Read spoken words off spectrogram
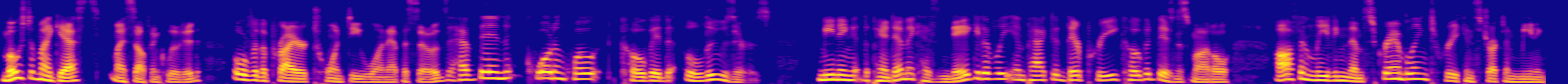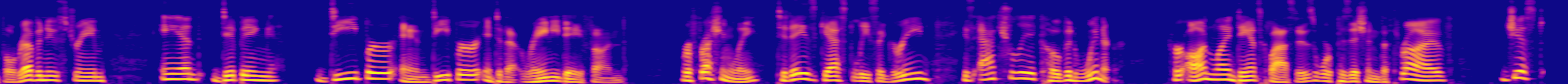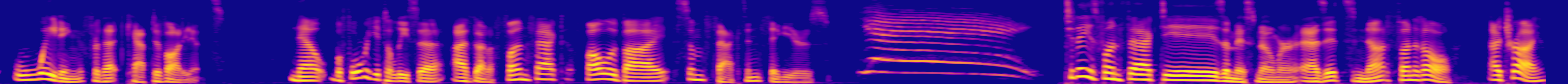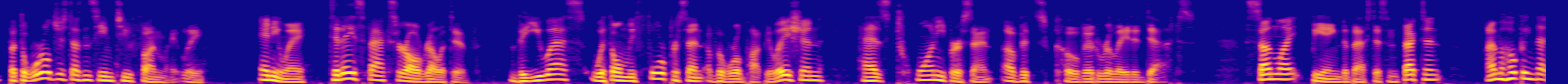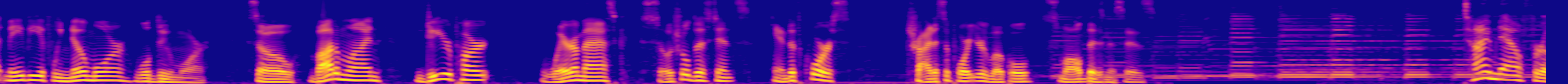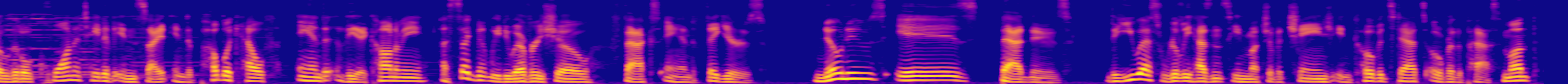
Most of my guests, myself included, over the prior 21 episodes have been quote unquote COVID losers, meaning the pandemic has negatively impacted their pre COVID business model, often leaving them scrambling to reconstruct a meaningful revenue stream and dipping deeper and deeper into that rainy day fund. Refreshingly, today's guest, Lisa Green, is actually a COVID winner. Her online dance classes were positioned to thrive, just waiting for that captive audience. Now, before we get to Lisa, I've got a fun fact followed by some facts and figures. Yay! Today's fun fact is a misnomer, as it's not fun at all. I try, but the world just doesn't seem too fun lately. Anyway, today's facts are all relative. The US, with only 4% of the world population, has 20% of its COVID related deaths. Sunlight being the best disinfectant, I'm hoping that maybe if we know more, we'll do more. So, bottom line, do your part, wear a mask, social distance, and of course, try to support your local small businesses. Time now for a little quantitative insight into public health and the economy, a segment we do every show facts and figures. No news is bad news. The US really hasn't seen much of a change in COVID stats over the past month.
